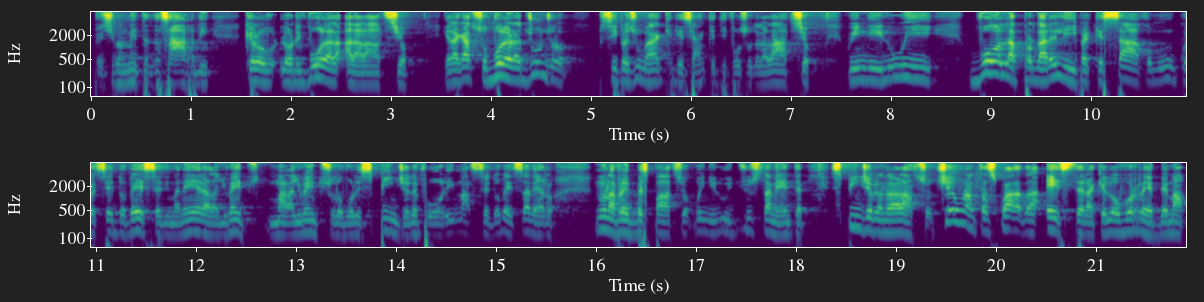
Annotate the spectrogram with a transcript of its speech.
principalmente da Sardi, che lo, lo rivuole alla Lazio. Il ragazzo vuole raggiungerlo, si presume anche che sia anche tifoso della Lazio, quindi lui vuole approdare lì perché sa comunque se dovesse rimanere alla Juventus, ma la Juventus lo vuole spingere fuori, ma se dovesse averlo non avrebbe spazio, quindi lui giustamente spinge per andare alla Lazio. C'è un'altra squadra estera che lo vorrebbe, ma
